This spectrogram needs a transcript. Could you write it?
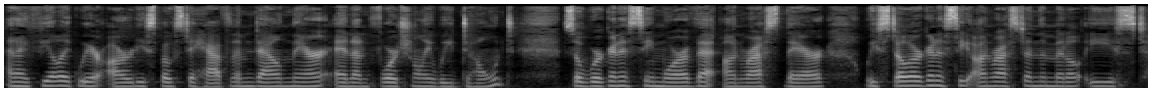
and I feel like we are already supposed to have them down there, and unfortunately, we don't. So we're going to see more of that unrest there. We still are going to see unrest in the Middle East.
